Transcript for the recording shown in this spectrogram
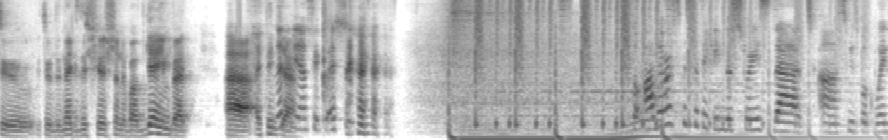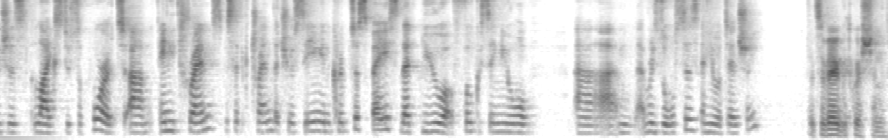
to, to the next discussion about game, but uh, I think Let yeah. me ask a question. so, are there specific industries that uh, Swissborg Ventures likes to support? Um, any trend, specific trend that you're seeing in crypto space that you are focusing your um, resources and your attention? That's a very good question.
